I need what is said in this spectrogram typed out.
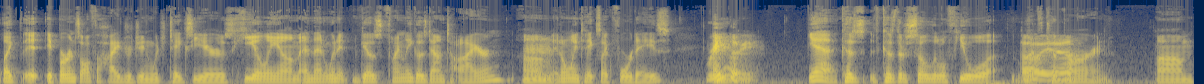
like it, it burns off the hydrogen, which takes years, helium, and then when it goes finally goes down to iron, um, it only takes like four days. really? Yeah, because there's so little fuel left to Oh, yeah. burn. Um,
